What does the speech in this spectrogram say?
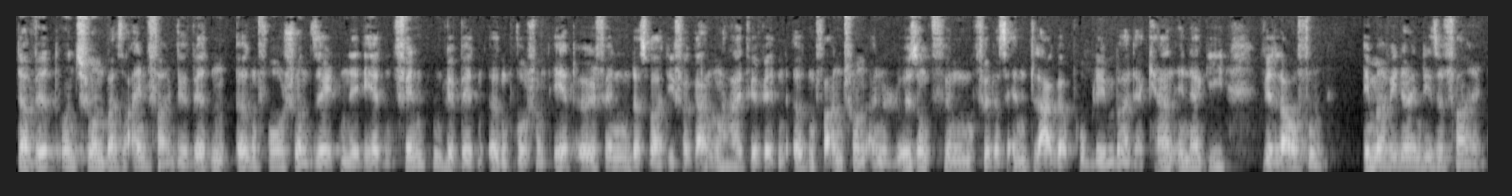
da wird uns schon was einfallen. Wir werden irgendwo schon seltene Erden finden, wir werden irgendwo schon Erdöl finden, das war die Vergangenheit, wir werden irgendwann schon eine Lösung finden für das Endlagerproblem bei der Kernenergie. Wir laufen immer wieder in diese Fallen.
